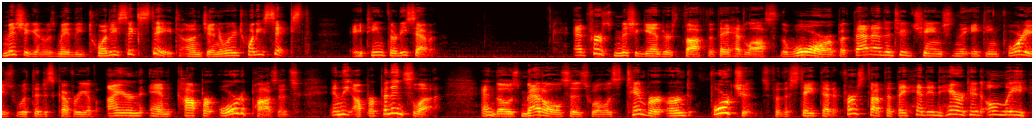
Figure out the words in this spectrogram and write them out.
Michigan was made the 26th state on January 26, 1837. At first, Michiganders thought that they had lost the war, but that attitude changed in the 1840s with the discovery of iron and copper ore deposits in the Upper Peninsula. And those metals, as well as timber, earned fortunes for the state that at first thought that they had inherited only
